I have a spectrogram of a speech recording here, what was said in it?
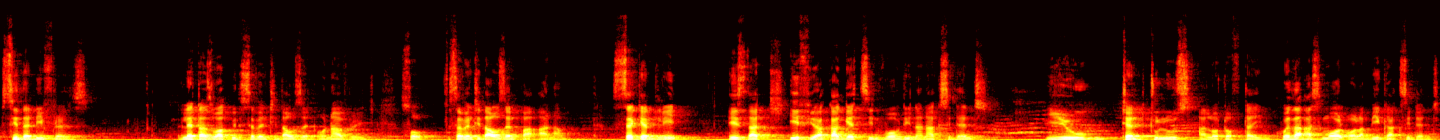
see the difference. Let us work with 70,000 on average. So 70,000 per annum. Secondly, is that if your car gets involved in an accident, you tend to lose a lot of time, whether a small or a big accident.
